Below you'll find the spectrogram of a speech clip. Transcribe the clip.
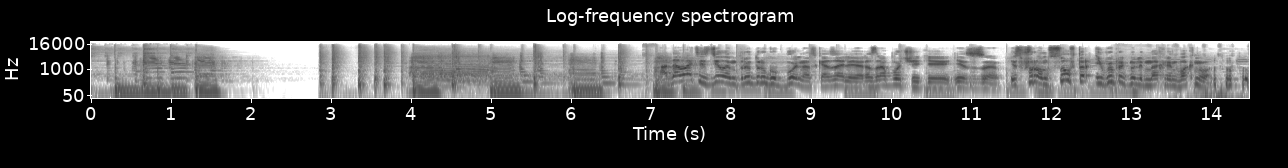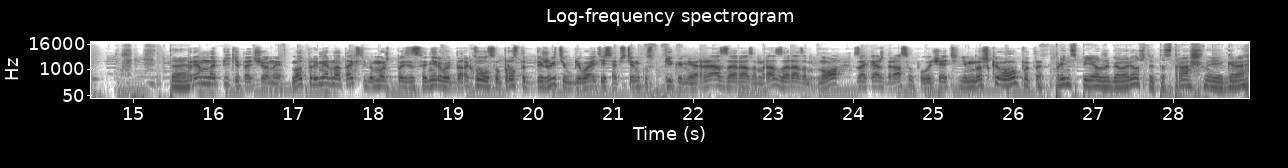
А давайте сделаем друг другу больно, сказали разработчики из, из From Software и выпрыгнули нахрен в окно. Да. Прям на пике точеный. Ну вот примерно так себе может позиционировать Dark Souls. Вы просто бежите, убиваетесь об стенку с пиками раз за разом, раз за разом. Но за каждый раз вы получаете немножко опыта. В принципе, я уже говорил, что это страшная игра.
